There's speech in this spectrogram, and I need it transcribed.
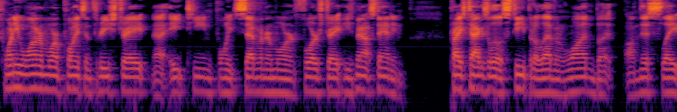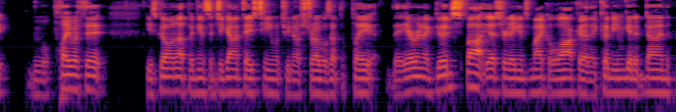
21 or more points in three straight, uh, 18.7 or more in four straight. He's been outstanding. Price tag is a little steep at 11 1, but on this slate, we will play with it. He's going up against the Gigantes team, which we know struggles at the plate. They were in a good spot yesterday against Michael Wacha. They couldn't even get it done.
